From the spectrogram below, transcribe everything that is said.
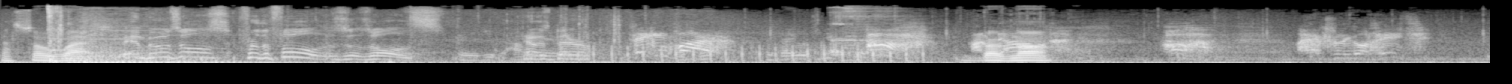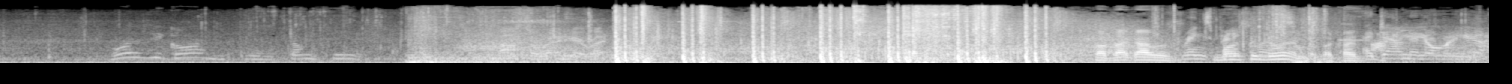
That's so whack. Bamboozles for the fools. Zolls. That was better. Taking fire! I'm Bro, down. no. I actually got hit. Where is he going? He's dumb team. Hostile right here, right in front of me. But that guy was. Rings What's he pretty close. doing? But like, I, I downed an Over enemy. here.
